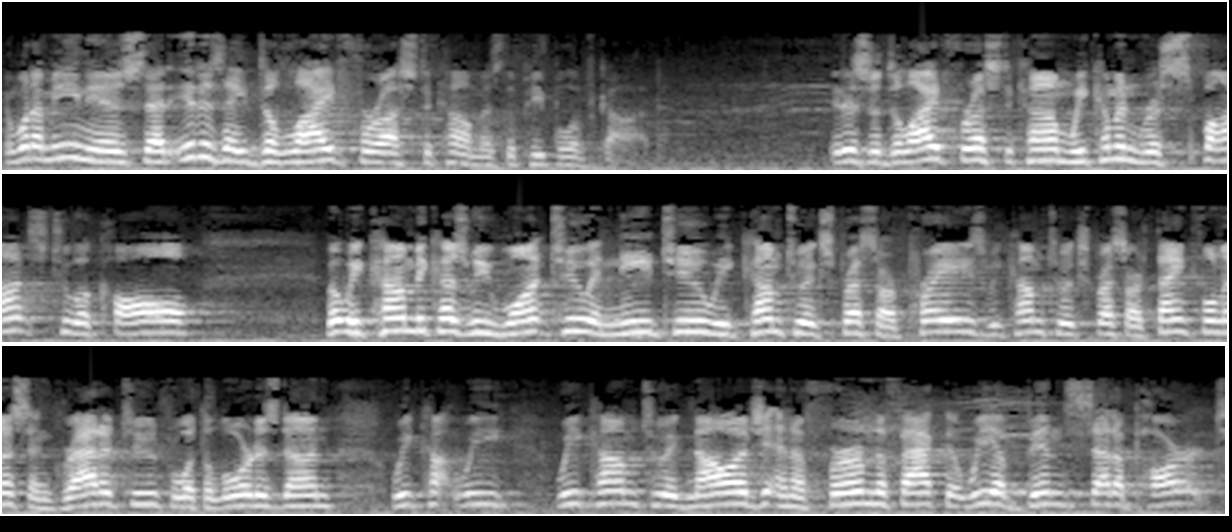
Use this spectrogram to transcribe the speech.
And what I mean is that it is a delight for us to come as the people of God. It is a delight for us to come. We come in response to a call but we come because we want to and need to. We come to express our praise. We come to express our thankfulness and gratitude for what the Lord has done. We, come, we, we come to acknowledge and affirm the fact that we have been set apart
